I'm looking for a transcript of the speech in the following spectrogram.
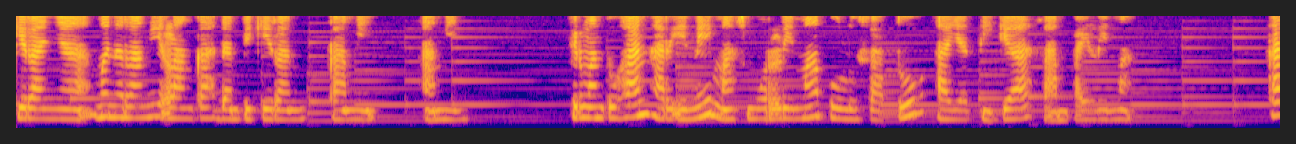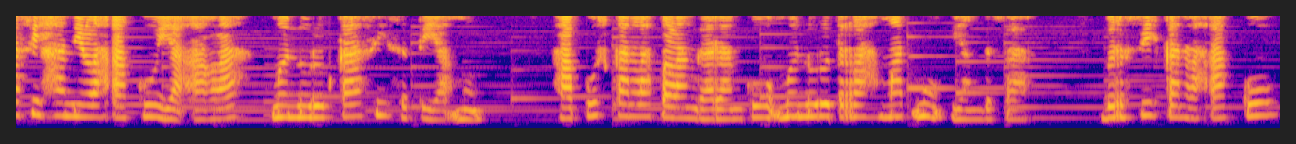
kiranya menerangi langkah dan pikiran kami. Amin. Firman Tuhan hari ini Mazmur 51 ayat 3 sampai 5. Kasihanilah aku ya Allah menurut kasih setiamu. Hapuskanlah pelanggaranku menurut rahmatmu yang besar. Bersihkanlah aku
